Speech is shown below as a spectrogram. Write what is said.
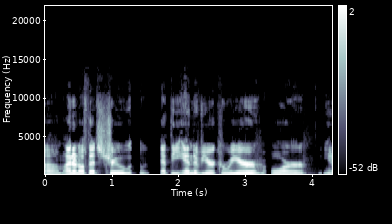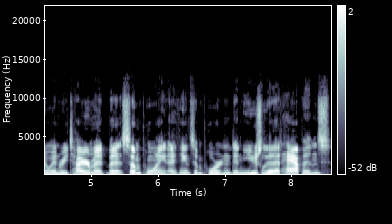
um, I don't know if that's true at the end of your career or you know in retirement, but at some point, I think it's important, and usually that happens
